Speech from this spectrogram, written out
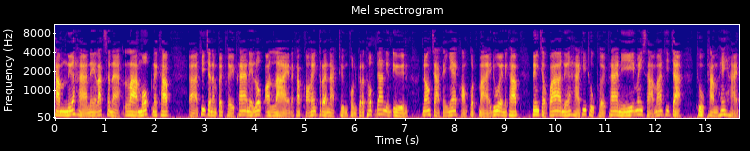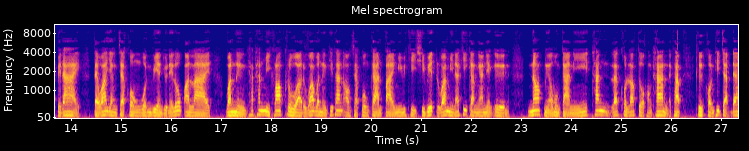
ทำเนื้อหาในลักษณะลามกนะครับที่จะนำไปเผยแพร่ในโลกออนไลน์นะครับ ขอให้ตระหนักถึงผลกระทบด้านอื่น ๆ นอกจากในแง่ของกฎหมายด้วยนะครับ เนื่องจากว่าเนื้อหาที่ถูกเผยแพร่นี้ไม่สามารถที่จะถูกทำให้หายไปได้ แต่ว่ายังจะคงวนเวียนอยู่ในโลกออนไลน์ วันหนึ่ง ถ้าท่านมีครอบครัว หรือว่าวันหนึ่งที่ท่านออกจากวงการไปมีวิถีชีวิต หรือว่ามีหน้าที่การงานอย่างอื่น นอกเหนือวงการนี้ท่านและคนรอบตัวของท่านนะครับ คือคนที่จะได้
